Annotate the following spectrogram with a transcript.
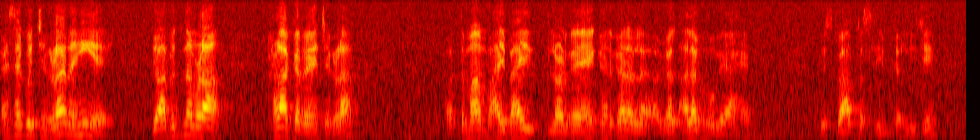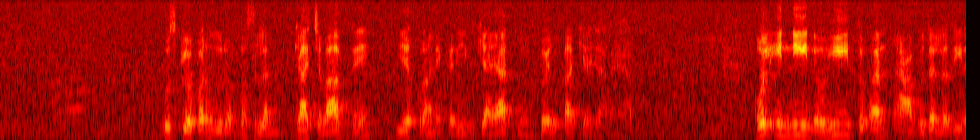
ایسا کوئی جھگڑا نہیں ہے جو آپ اتنا بڑا کھڑا کر رہے ہیں، جھگڑا۔ اور تمام بھائی بھائی لڑ گئے ہیں، گھر گھر الگ ہو گیا ہے۔ اس کو آپ تسلیم کر لیجیے۔ اس کے اوپر حضور وسلم کیا جواب دیں؟ یہ قرآن کریم کی آیات میں ان کو القاع کیا جا رہا ہے۔ کل انی نوہی تو ان عبد الزین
